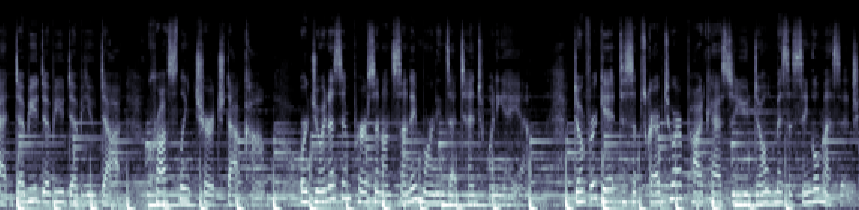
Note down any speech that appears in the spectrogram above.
at www.crosslinkchurch.com or join us in person on Sunday mornings at 10:20 a.m. Don't forget to subscribe to our podcast so you don't miss a single message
